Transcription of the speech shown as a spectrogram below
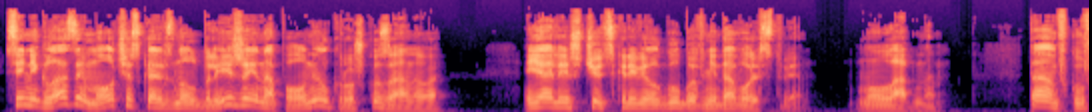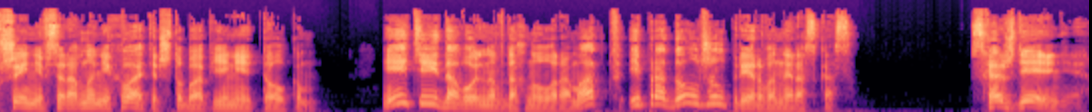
Синеглазый молча скользнул ближе и наполнил кружку заново. Я лишь чуть скривил губы в недовольстве. «Ладно. Там в кувшине все равно не хватит, чтобы опьянеть толком». Ити довольно вдохнул аромат и продолжил прерванный рассказ. «Схождение.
